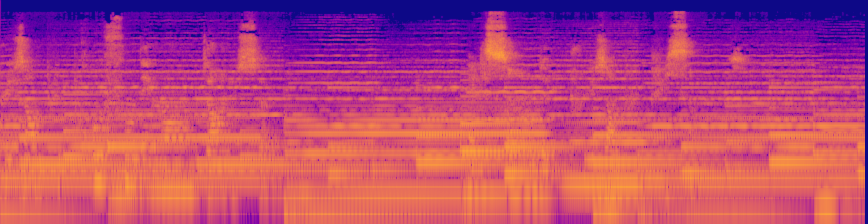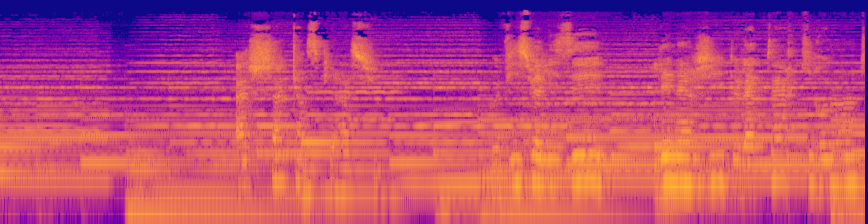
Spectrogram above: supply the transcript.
plus en plus profondément sont de plus en plus puissantes. À chaque inspiration, vous visualisez l'énergie de la Terre qui remonte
